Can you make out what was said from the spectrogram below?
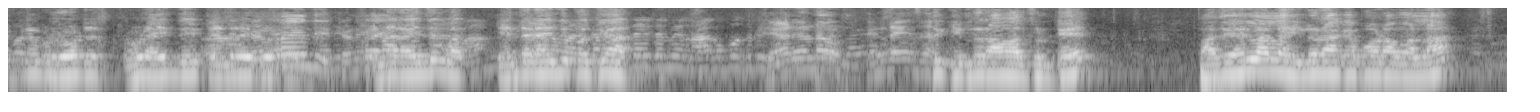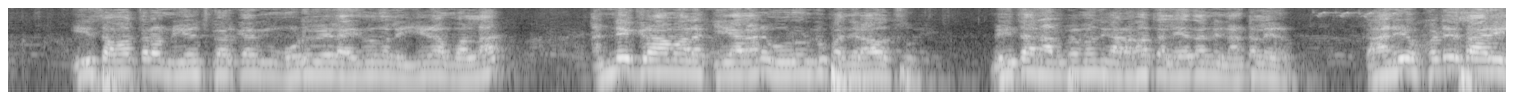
ఎప్పుడప్పుడు రోడ్ రోడ్ అయింది టెండర్ అయిపోయింది టెండర్ అయింది టెండర్ అయింది. కొద్దిగా. ఇల్లు రావాల్సి ఉంటే పదేళ్ళలో ఇల్లు రాకపోవడం వల్ల ఈ సంవత్సరం నియోజకవర్గానికి మూడు వేల ఐదు వందలు ఇవ్వడం వల్ల అన్ని గ్రామాలకు ఇవ్వాలని ఊరూరికి పది రావచ్చు. మిగతా నలభై మందికి అర్హత లేదని నేను అంటలేను. కానీ ఒకటేసారి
